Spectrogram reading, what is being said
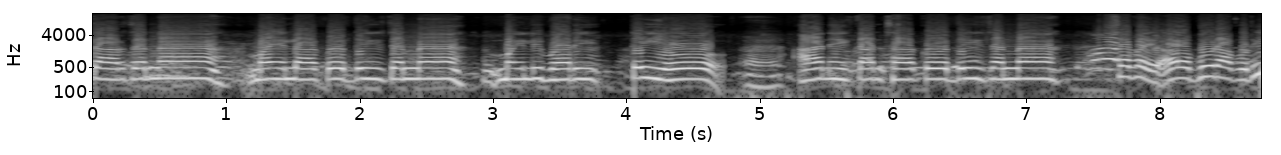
चारजना महिलाको दुईजना मैलीभरि त्यही हो। अनि कान्छाको दुईजना सबै अब बुढाबुढी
